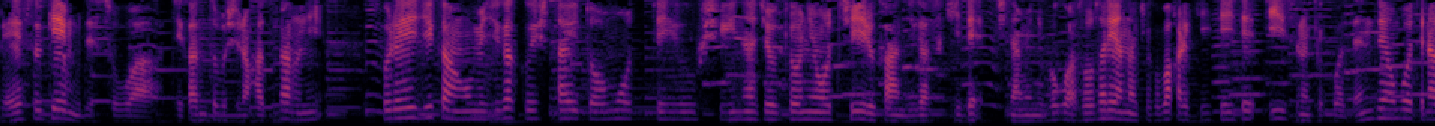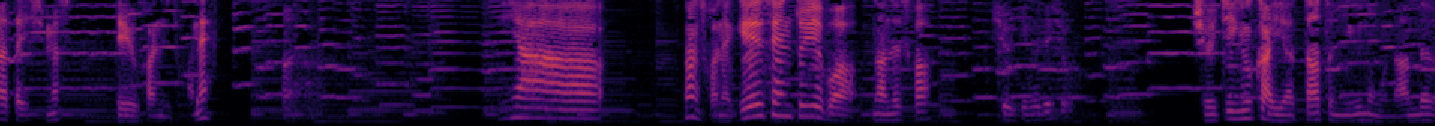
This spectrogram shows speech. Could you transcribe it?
レースゲームですわ。時間潰しのはずなのに、プレイ時間を短くしたいと思うっていう不思議な状況に陥る感じが好きで、ちなみに僕はソーサリアンの曲ばかり聴いていて、イースの曲は全然覚えてなかったりしますっていう感じとかね。いやー、なんですかね、ゲーセンといえば何ですか？シューティングでしょ。シューティング会やった後に言うのもなんだが、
